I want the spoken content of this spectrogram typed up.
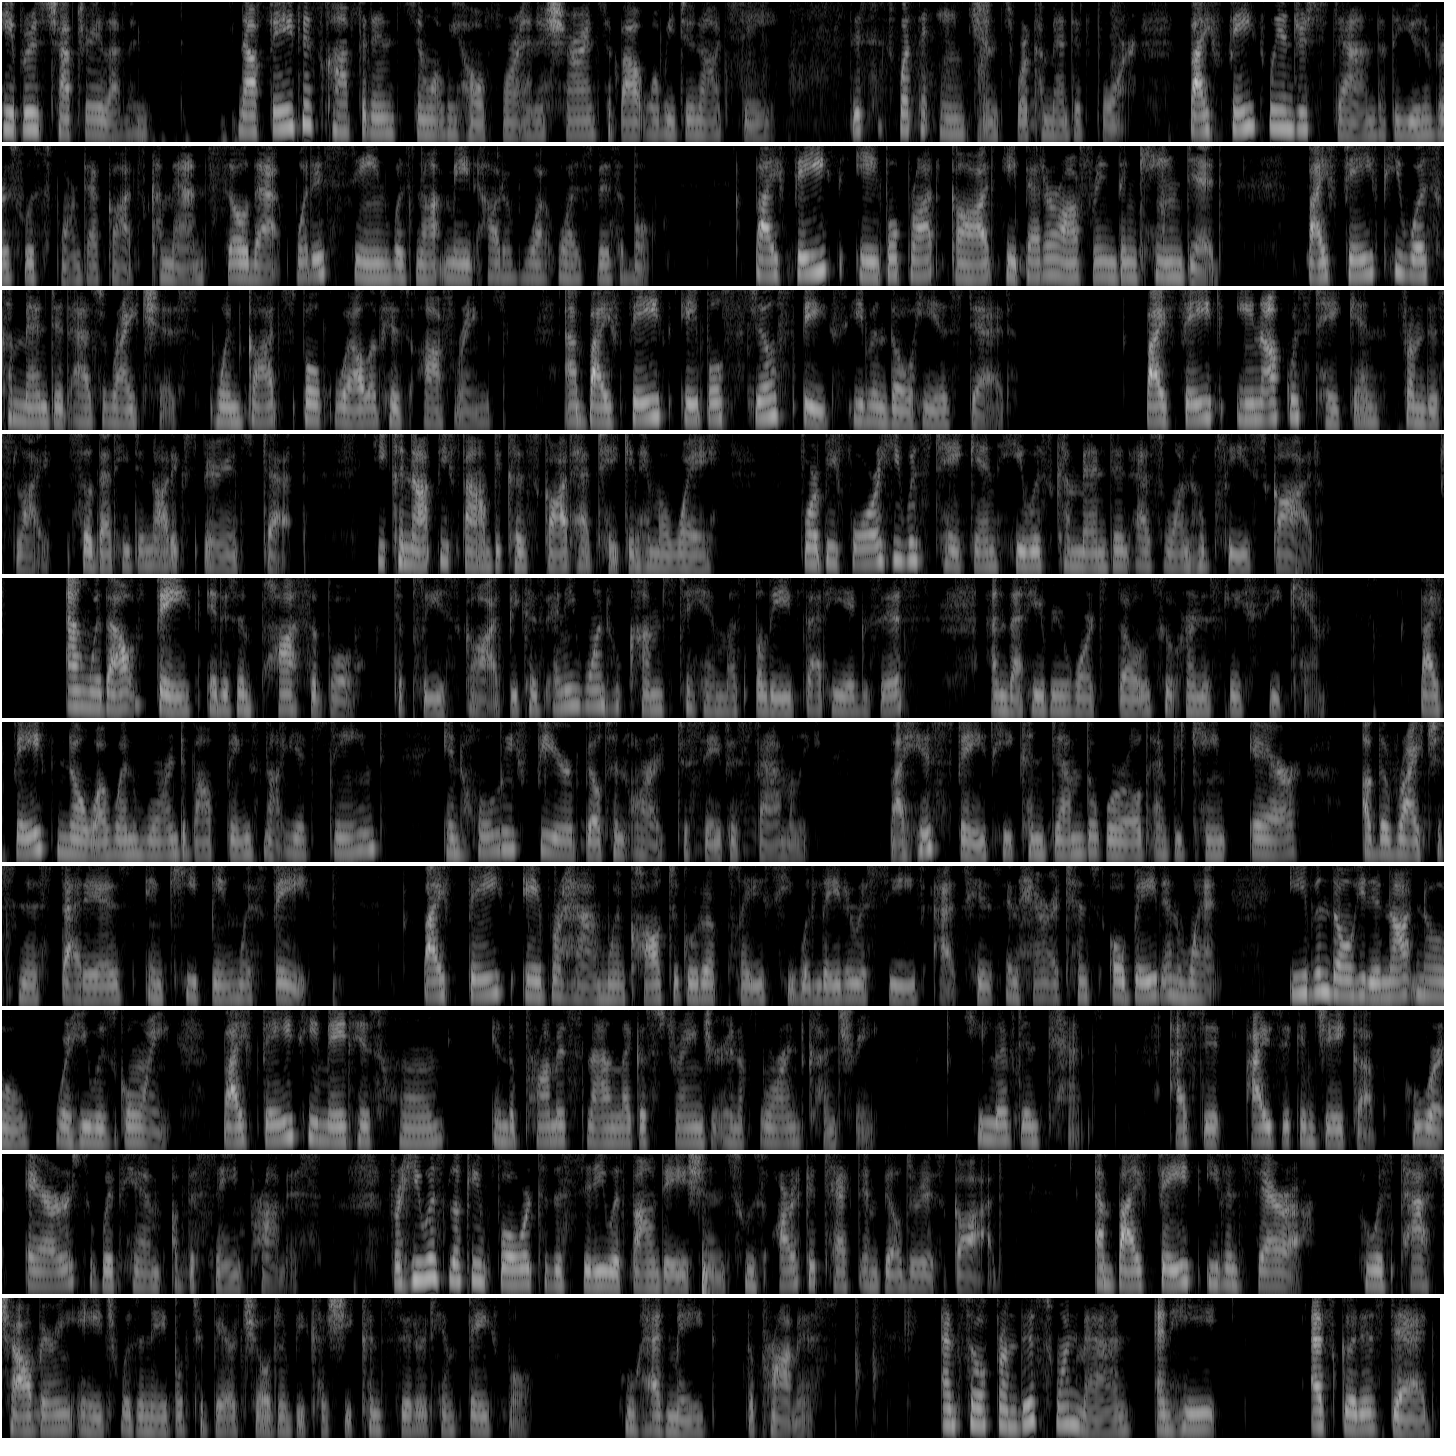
Hebrews chapter 11. Now faith is confidence in what we hope for and assurance about what we do not see. This is what the ancients were commended for. By faith we understand that the universe was formed at God's command, so that what is seen was not made out of what was visible. By faith Abel brought God a better offering than Cain did. By faith he was commended as righteous when God spoke well of his offerings. And by faith Abel still speaks even though he is dead. By faith Enoch was taken from this life, so that he did not experience death. He could not be found because God had taken him away. For before he was taken, he was commended as one who pleased God. And without faith, it is impossible to please God, because anyone who comes to him must believe that he exists and that he rewards those who earnestly seek him. By faith, Noah, when warned about things not yet seen, in holy fear built an ark to save his family. By his faith, he condemned the world and became heir of the righteousness that is in keeping with faith. By faith, Abraham, when called to go to a place he would later receive as his inheritance, obeyed and went, even though he did not know where he was going. By faith, he made his home in the promised land like a stranger in a foreign country. He lived in tents, as did Isaac and Jacob, who were heirs with him of the same promise. For he was looking forward to the city with foundations, whose architect and builder is God. And by faith, even Sarah, who was past childbearing age, was enabled to bear children because she considered him faithful who had made the promise. And so from this one man, and he as good as dead,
